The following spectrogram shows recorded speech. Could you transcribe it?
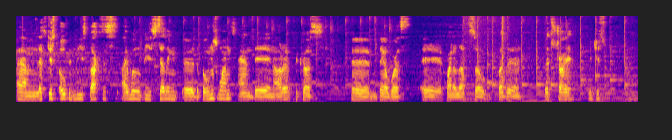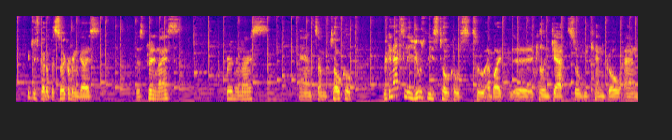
um, let's just open these boxes. I will be selling uh, the bonus ones and the Nardah because uh, they are worth uh, quite a lot. So, but uh, let's try. We just we just got a berserker ring, guys. That's pretty nice, pretty nice, and some tokkul. We can actually use these tokens to avoid uh, killing Jad, so we can go and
